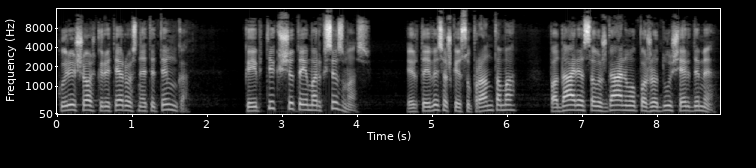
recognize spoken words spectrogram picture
kuris šios kriterijus netitinka? Kaip tik šitai marksizmas, ir tai visiškai suprantama, padarė savo išganimo pažadų šerdimi –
